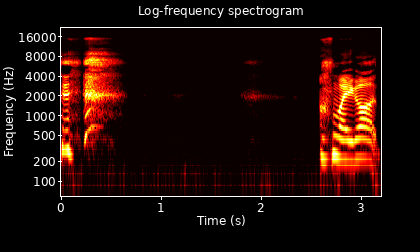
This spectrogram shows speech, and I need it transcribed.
Oh my god.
